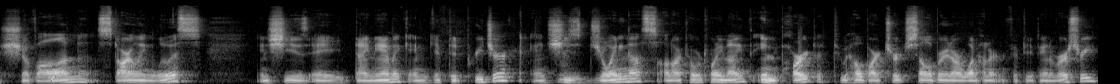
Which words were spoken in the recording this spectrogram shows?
Siobhan Starling Lewis. And she is a dynamic and gifted preacher. And she's joining us on October 29th in part to help our church celebrate our 150th anniversary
